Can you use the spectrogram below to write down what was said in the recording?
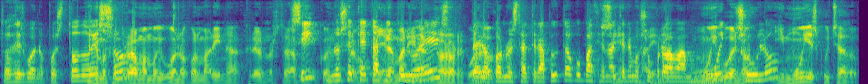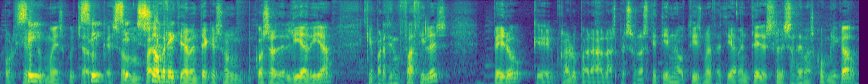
Entonces, bueno, pues todo Tenemos eso. un programa muy bueno con Marina, creo, nuestra Sí, con no sé qué capítulo Marina, es, no lo recuerdo. pero con nuestra terapeuta ocupacional Sí, tenemos un programa muy, bueno chulo. y muy escuchado, por cierto, Sí, muy escuchado, sí, que son sobre- efectivamente que son cosas del día a día que parecen fáciles, pero que claro, para las personas que tienen autismo efectivamente se les hace más complicado.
